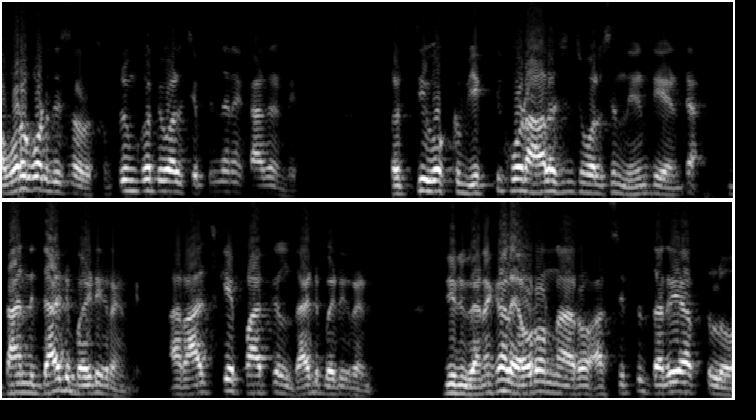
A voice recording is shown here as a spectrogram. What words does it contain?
ఎవరు కూడా తీసుకురారు. సుప్రీంకోర్టు వాళ్ళు చెప్పిందనే కాదండి. ప్రతి ఒక్క వ్యక్తి కూడా ఆలోచించవలసింది ఏంటి అంటే దాన్ని దాటి బయటికి రండి. ఆ రాజకీయ పార్టీలను దాటి బయటికి రండి. దీని వెనకాల ఎవరున్నారో ఆ సిట్టు దర్యాప్తులో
